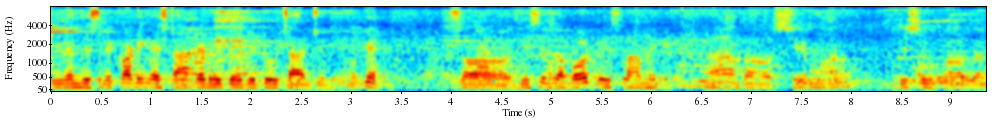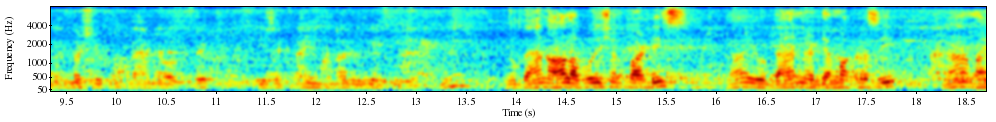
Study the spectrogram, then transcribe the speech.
even this recording I started with 82 charging okay so this is about Islamic uh, the shaman this you call uh, membership of banned outfit is a crime under UAPA hmm? you ban all opposition parties uh, you ban democracy uh, my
